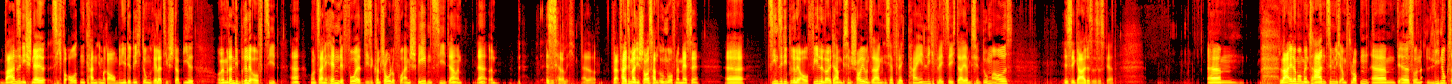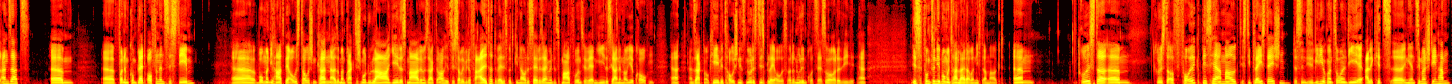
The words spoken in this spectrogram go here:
wahnsinnig schnell sich verorten kann im Raum, in jede Richtung relativ stabil und wenn man dann die Brille aufzieht ja, und seine Hände vor, diese Controller vor einem schweben sieht, ja, und, ja, und es ist herrlich. Also, falls Sie mal die Chance haben, irgendwo auf einer Messe, äh, ziehen Sie die Brille auf. Viele Leute haben ein bisschen Scheu und sagen, ist ja vielleicht peinlich, vielleicht sehe ich da ja ein bisschen dumm aus. Ist egal, das ist es wert. Ähm, leider momentan ziemlich am Floppen, ähm, der, so ein Linux-Ansatz ähm, äh, von einem komplett offenen System wo man die Hardware austauschen kann. Also man praktisch modular jedes Mal, wenn man sagt, ach, jetzt ist es aber wieder veraltet, weil es wird genau dasselbe sein mit den Smartphones, wir werden jedes Jahr eine neue brauchen. Ja, dann sagt man, okay, wir tauschen jetzt nur das Display aus oder nur den Prozessor oder die. Ja. Ist, funktioniert momentan leider aber nicht am Markt. Ähm, größter, ähm, größter Erfolg bisher am Markt ist die PlayStation. Das sind diese Videokonsolen, die alle Kids äh, in ihren Zimmern stehen haben.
